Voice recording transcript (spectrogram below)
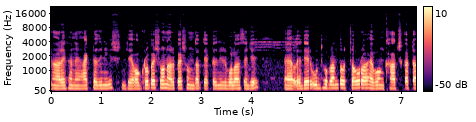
আর এখানে একটা জিনিস যে অগ্রপেশন আর পেশন দাঁতে একটা জিনিস বলা আছে যে এদের ঊর্ধ্বপ্রান্ত চওড়া এবং খাঁজ কাটা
